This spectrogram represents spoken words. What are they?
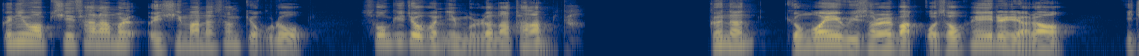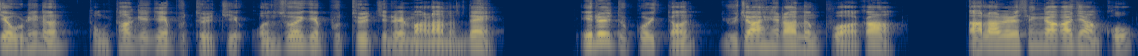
끊임없이 사람을 의심하는 성격으로 속이 좁은 인물로 나타납니다. 그는 교모의 위서를 받고서 회의를 열어 이제 우리는 동탁에게 붙을지 원소에게 붙을지를 말하는데 이를 듣고 있던 유자해라는 부하가 나라를 생각하지 않고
